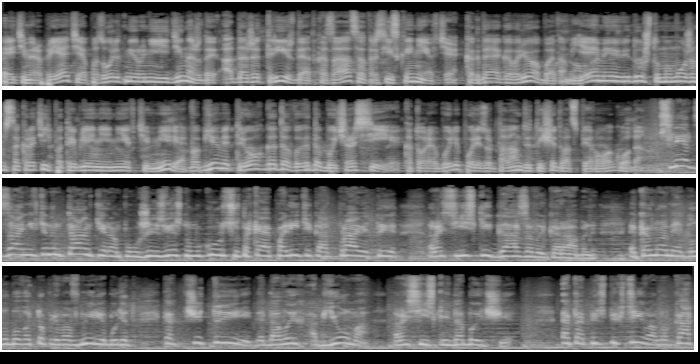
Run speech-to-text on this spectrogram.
Эти мероприятия позволят миру не единожды, а даже трижды отказаться от российской нефти. Когда я говорю об этом, я имею в виду, что мы можем сократить потребление нефти в мире в объеме трех годовых добыч России, которые были по результатам 2021 года. Вслед за нефтяным танкером по уже известному курсу такая политика отправит и российский газовый корабль. Экономия голубого топлива в мире будет как четыре годовых объема российской добычи. Это перспектива, но как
